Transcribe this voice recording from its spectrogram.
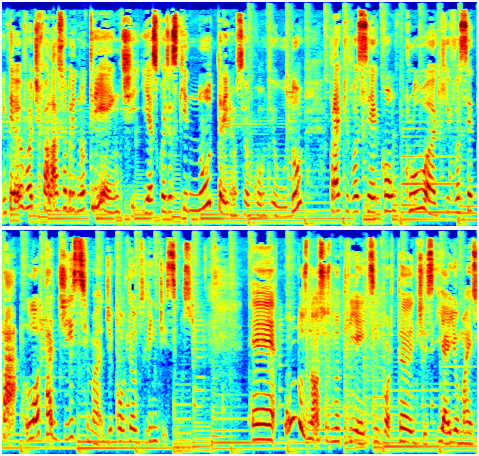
Então eu vou te falar sobre nutriente e as coisas que nutrem o seu conteúdo para que você conclua que você tá lotadíssima de conteúdos lindíssimos. É, um dos nossos nutrientes importantes, e aí o mais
